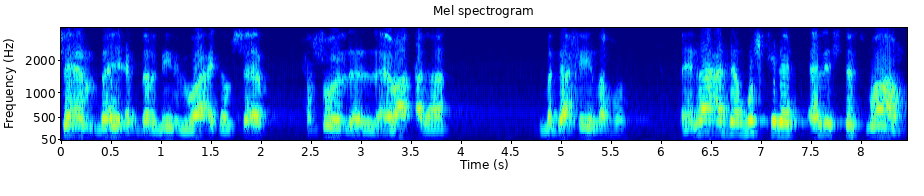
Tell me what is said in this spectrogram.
سعر بيع البرميل الواحد أو سعر حصول العراق على مداخيل نفط. هنا عندنا مشكلة الاستثمار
